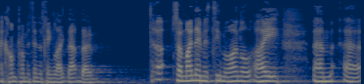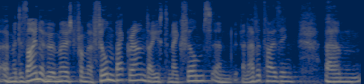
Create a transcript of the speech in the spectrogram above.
I can't promise anything like that, though. Uh, so, my name is Timo Arnall. I um, uh, I'm a designer who emerged from a film background. I used to make films and, and advertising. Um,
